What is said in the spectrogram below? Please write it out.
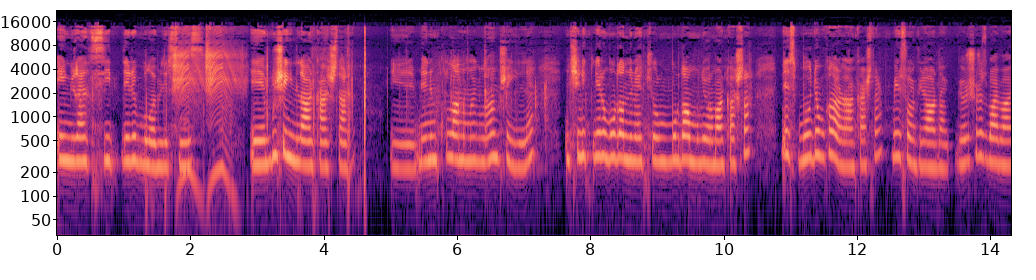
en güzel seedleri bulabilirsiniz. E, bu şekilde arkadaşlar. e, benim kullandığım uygulama bu şekilde. İçerikleri buradan üretiyorum. Buradan buluyorum arkadaşlar. Neyse bu video bu kadardı arkadaşlar. Bir sonraki videolarda görüşürüz. Bay bay.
